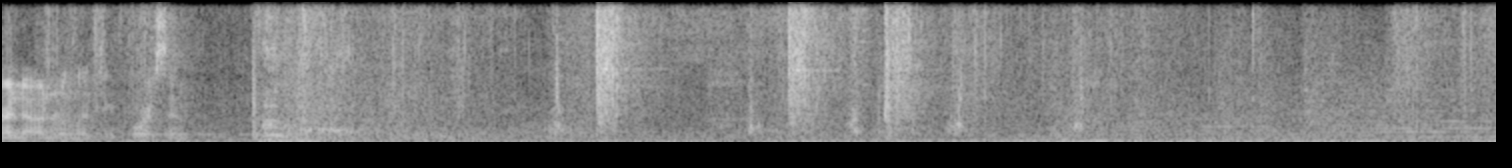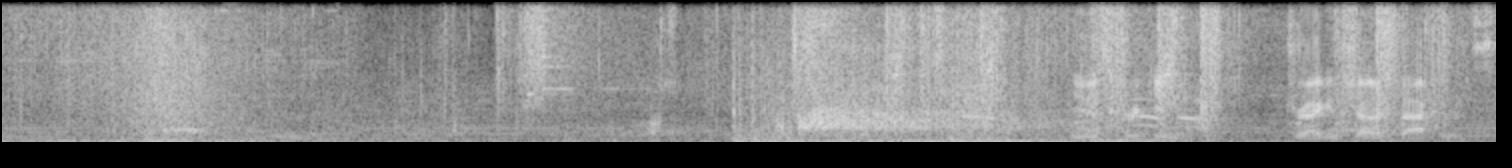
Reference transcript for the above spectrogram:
Trying to unrelenting force him. You just freaking dragon shot backwards.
